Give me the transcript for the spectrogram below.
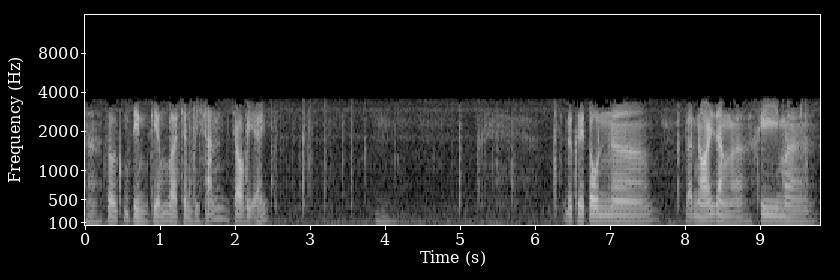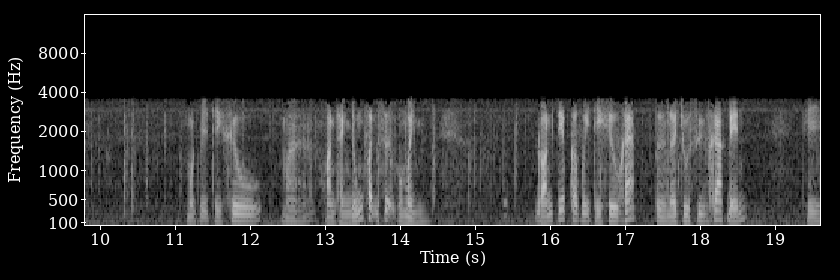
à, tôi cũng tìm kiếm và chuẩn bị sẵn cho vị ấy Đức Thế Tôn ờ, đã nói rằng ờ, khi mà một vị tỳ khưu mà hoàn thành đúng phận sự của mình đón tiếp các vị tỳ khưu khác từ nơi chu sư khác đến thì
